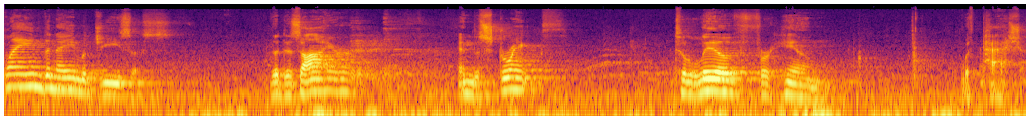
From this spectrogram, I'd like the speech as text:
claim the name of Jesus, the desire and the strength to live for Him with passion.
